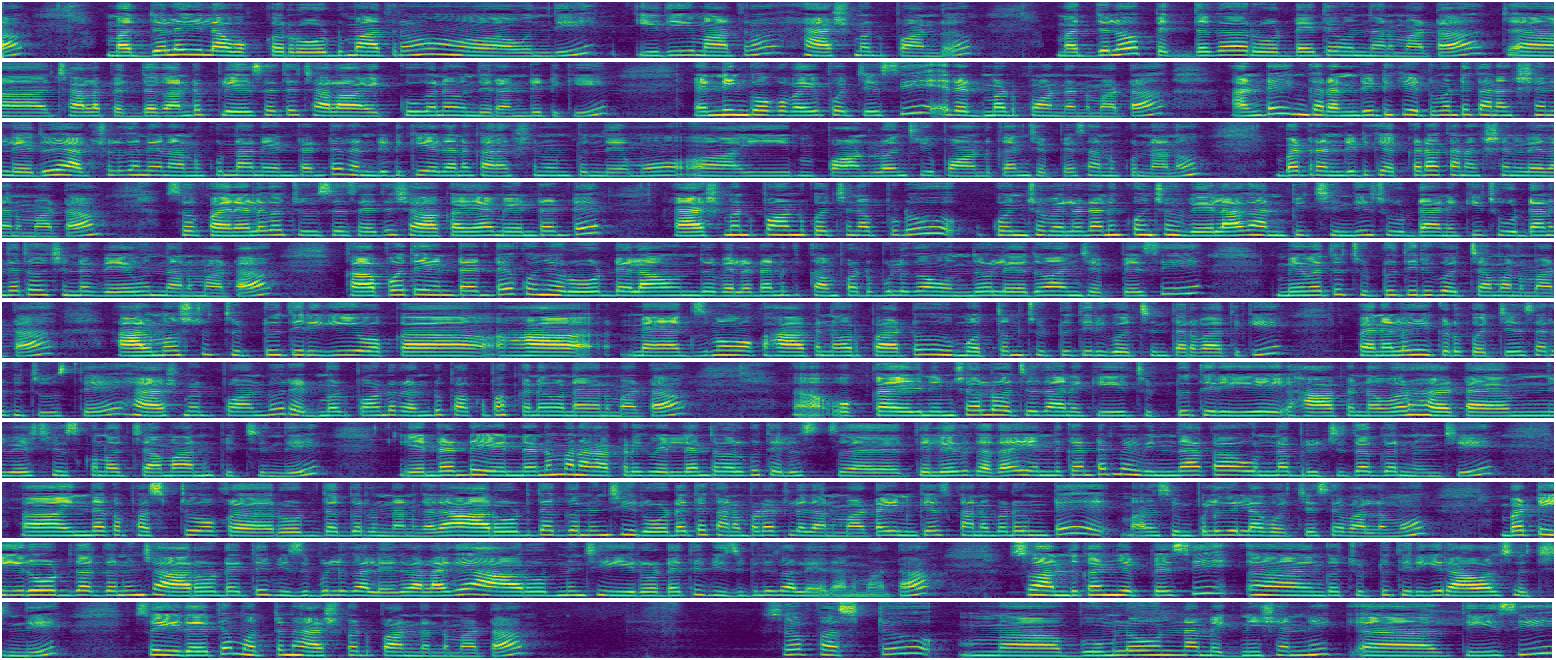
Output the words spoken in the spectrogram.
మధ్యలో ఇలా ఒక్క రోడ్డు మాత్రం ఉంది. ఇది మాత్రం యాష్మడ్ పాండు. మధ్యలో పెద్దగా రోడ్ అయితే ఉందన్నమాట. చాలా పెద్దగా. అంటే ప్లేస్ అయితే చాలా ఎక్కువగానే ఉంది రెండిటికి. అండ్ ఇంకొక వైపు వచ్చేసి రెడ్మడ్ పాండ్ అనమాట అంటే ఇంకా రెండిటికి ఎటువంటి కనెక్షన్ లేదు. యాక్చువల్గా నేను అనుకున్నాను ఏంటంటే రెండిటికి ఏదైనా కనెక్షన్ ఉంటుందేమో ఈ పాండ్లోంచి ఈ పాండ్కి అని చెప్పేసి అనుకున్నాను. బట్ రెండిటికి ఎక్కడా కనెక్షన్ లేదనమాట సో ఫైనల్గా చూసేసి అయితే షాక్ అయ్యాం. ఏంటంటే యాష్మడ్ పాండ్కి వచ్చినప్పుడు కొంచెం వెళ్ళడానికి కొంచెం వేలాగా అనిపించింది చూడ్డానికి. చూడ్డానికి అయితే ఒక చిన్న వే ఉందనమాట కాకపోతే ఏంటంటే కొంచెం రోడ్ ఎలా ఉందో వెళ్ళడానికి కంఫర్టబుల్గా ఉందో లేదో అని చెప్పేసి మేమైతే చుట్టూ తిరిగి వచ్చామన్నమాట. ఆల్మోస్ట్ చుట్టూ తిరిగి ఒక హా మ్యాక్సిమం ఒక హాఫ్ అన్ అవర్ పాటు మొత్తం చుట్టూ తిరిగి వచ్చిన తర్వాతకి ఫైనల్గా ఇక్కడికి వచ్చేసరికి చూస్తే హ్యాష్మెడ్ పాండ్ రెడ్మడ్ పాండ్ రెండు పక్క పక్కనే ఉన్నాయన్నమాట. ఒక్క ఐదు నిమిషాల్లో వచ్చేదానికి చుట్టూ తిరిగి half an hour time waste చేసుకొని వచ్చామా అనిపించింది. ఏంటంటే ఏంటంటే మనకు అక్కడికి వెళ్ళేంత వరకు తెలుస్తు తెలియదు కదా. ఎందుకంటే మేము ఇందాక ఉన్న బ్రిడ్జ్ దగ్గర నుంచి ఇందాక ఫస్ట్ ఒక రోడ్ దగ్గర ఉన్నాను కదా ఆ రోడ్ దగ్గర నుంచి ఈ రోడ్ అయితే కనపడట్లేదు అనమాట ఇన్ కేస్ కనబడి ఉంటే మనం సింపుల్గా ఇలాగ వచ్చేసే వాళ్ళము. బట్ ఈ రోడ్ దగ్గర నుంచి ఆ రోడ్ అయితే విజిబుల్గా లేదు. అలాగే ఆ రోడ్ నుంచి ఈ రోడ్ అయితే విజిబుల్గా లేదనమాట సో అందుకని చెప్పేసి ఇంకా చుట్టూ తిరిగి రావాల్సి వచ్చింది. సో ఇదైతే మొత్తం హ్యాష్మట్ పాండ్ అనమాట సో ఫస్ట్ మా భూమిలో ఉన్న మెగ్నీషియన్ని తీసి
